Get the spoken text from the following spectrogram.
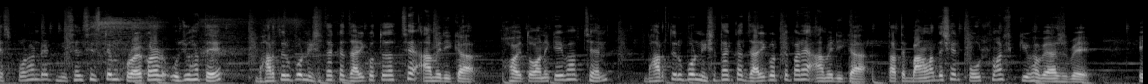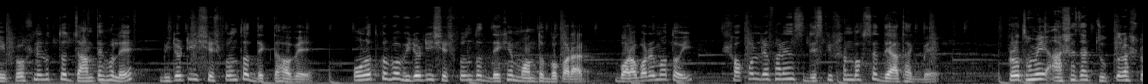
S four hundred missile system ক্রয় করার অজুহাতে ভারতের উপর নিষেধাজ্ঞা জারি করতে যাচ্ছে আমেরিকা। হয়তো অনেকেই ভাবছেন ভারতের উপর নিষেধাজ্ঞা জারি করতে পারে আমেরিকা, তাতে বাংলাদেশের পৌষ মাস কীভাবে আসবে? এই প্রশ্নের উত্তর জানতে হলে ভিডিওটি শেষ পর্যন্ত দেখতে হবে। অনুরোধ করব ভিডিওটি শেষ পর্যন্ত দেখে মন্তব্য করার। বরাবরের মতোই সকল রেফারেন্স ডিসক্রিপশন বক্সে দেওয়া থাকবে। প্রথমেই আসা যাক যুক্তরাষ্ট্র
